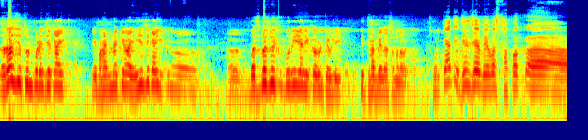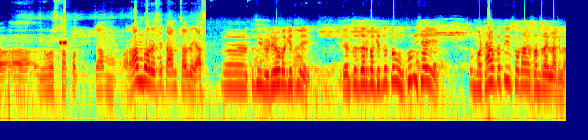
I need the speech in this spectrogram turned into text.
तरच इथून पुढे जे काही हे भांडणं किंवा ही जी काही बजबजबुरी यांनी करून ठेवली ती थांबेल असं मला वाटतं. थोडक्यात येथील जे व्यवस्थापक व्यवस्थापकचा राम भरोसे काम चालू आहे तुम्ही व्हिडिओ बघितले. त्यांचं जर बघितलं तो हुकुमशाही आहे. तो मठापती स्वतः समजायला लागला.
